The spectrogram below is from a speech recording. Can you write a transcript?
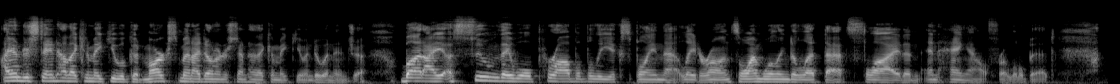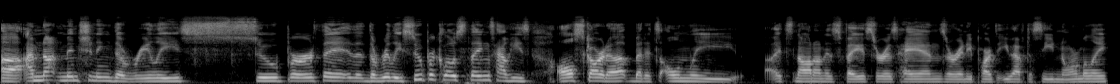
I understand how that can make you a good marksman. I don't understand how that can make you into a ninja, but I assume they will probably explain that later on. So I'm willing to let that slide and and hang out for a little bit. Uh, I'm not mentioning the really super thing, the really super close things. How he's all scarred up, but it's only it's not on his face or his hands or any part that you have to see normally.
